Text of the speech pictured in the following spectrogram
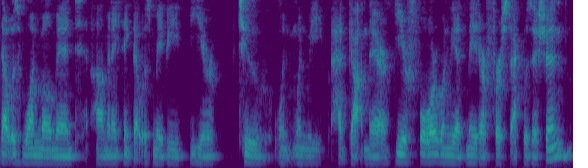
That was one moment, um, and I think that was maybe year two when when we had gotten there. Year four when we had made our first acquisition,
